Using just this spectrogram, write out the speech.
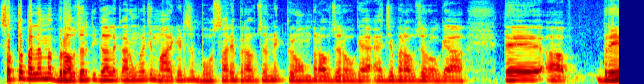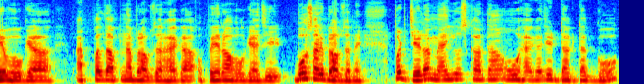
ਸਭ ਤੋਂ ਪਹਿਲਾਂ ਮੈਂ ਬਰਾਊਜ਼ਰ ਦੀ ਗੱਲ ਕਰੂੰਗਾ ਜੀ ਮਾਰਕੀਟ 'ਚ ਬਹੁਤ ਸਾਰੇ ਬਰਾਊਜ਼ਰ ਨੇ ਕ੍ਰੋਮ ਬਰਾਊਜ਼ਰ ਹੋ ਗਿਆ ਐਜ ਬਰਾਊਜ਼ਰ ਹੋ ਗਿਆ, ਤੇ ਬ੍ਰੇਵ ਹੋ ਗਿਆ ਐਪਲ ਦਾ ਆਪਣਾ ਬਰਾਊਜ਼ਰ ਹੈਗਾ ਓਪੇਰਾ ਹੋ ਗਿਆ ਜੀ, ਬਹੁਤ ਸਾਰੇ ਬਰਾਊਜ਼ਰ ਨੇ। ਬਟ ਜਿਹੜਾ ਮੈਂ ਯੂਜ਼ ਕਰਦਾ ਉਹ ਹੈਗਾ ਜੀ ਡਕ ਡਕ ਗੋ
